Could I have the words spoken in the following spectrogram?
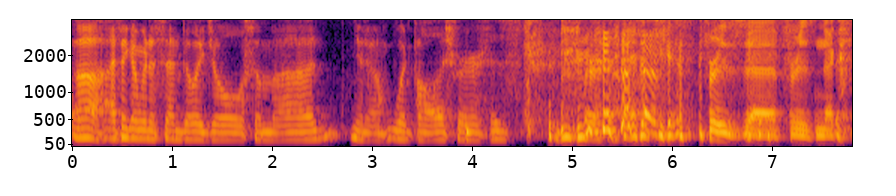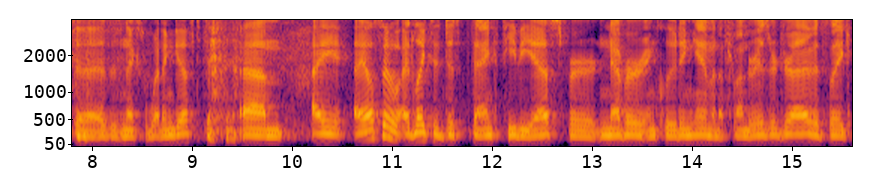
Uh, I think I'm going to send Billy Joel some, uh, you know, wood polish for his for his uh, for his next uh, as his next wedding gift. Um, I I also I'd like to just thank PBS for never including him in a fundraiser drive. It's like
